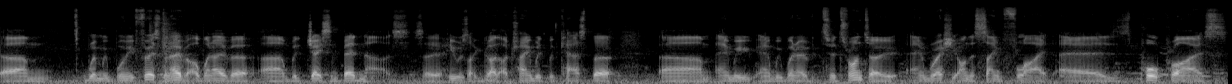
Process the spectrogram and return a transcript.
um, when we when we first went over, I went over uh, with Jason Bednars. So he was like a guy that I trained with with Casper, um, and we and we went over to Toronto, and we're actually on the same flight as Paul Price,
